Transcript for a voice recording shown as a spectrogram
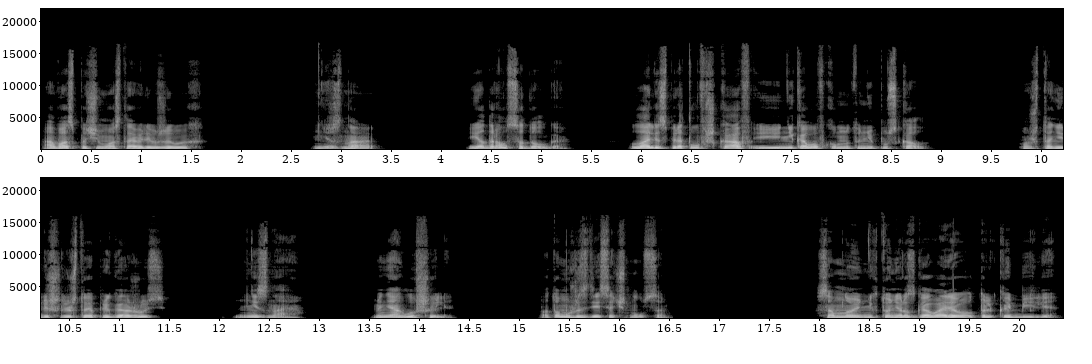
А вас почему оставили в живых? Не знаю. Я дрался долго. Лали спрятал в шкаф и никого в комнату не пускал. Может, они решили, что я пригожусь? Не знаю. Меня оглушили. Потом уже здесь очнулся. Со мной никто не разговаривал, только били.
